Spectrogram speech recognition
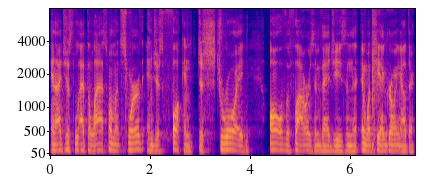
And I just at the last moment swerved and just fucking destroyed all the flowers and veggies and, the, and what she had growing out there.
